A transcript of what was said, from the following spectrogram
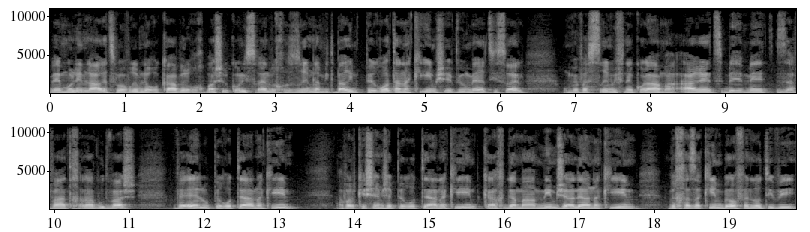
והם עולים לארץ ועוברים לאורכה ולרוחבה של כל ישראל וחוזרים למדבר עם פירות ענקיים שהביאו מארץ ישראל ומבשרים בפני כל העם, הארץ באמת זבת חלב ודבש ואלו פירותיה ענקיים. אבל כשם שפירותיה ענקיים, כך גם העמים שעליה ענקיים וחזקים באופן לא טבעי,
